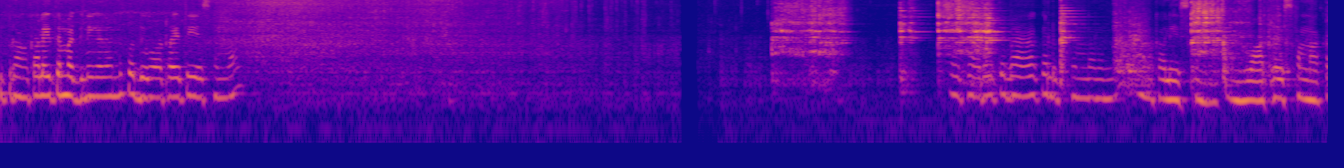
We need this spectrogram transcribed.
ఇప్పుడు వంకాయలు అయితే మగ్గినాయి కదండి కొద్దిగా వాటర్ అయితే వేసుకుందాం. ఒకసారి అయితే బాగా కలుపుకుందామండి వంకాయలు వేసుకుందాం. వాటర్ వేసుకున్నాక.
